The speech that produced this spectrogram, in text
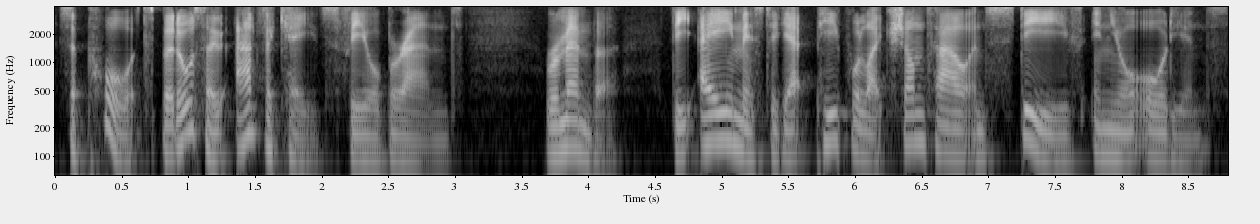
supports but also advocates for your brand. Remember, the aim is to get people like Chantal and Steve in your audience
